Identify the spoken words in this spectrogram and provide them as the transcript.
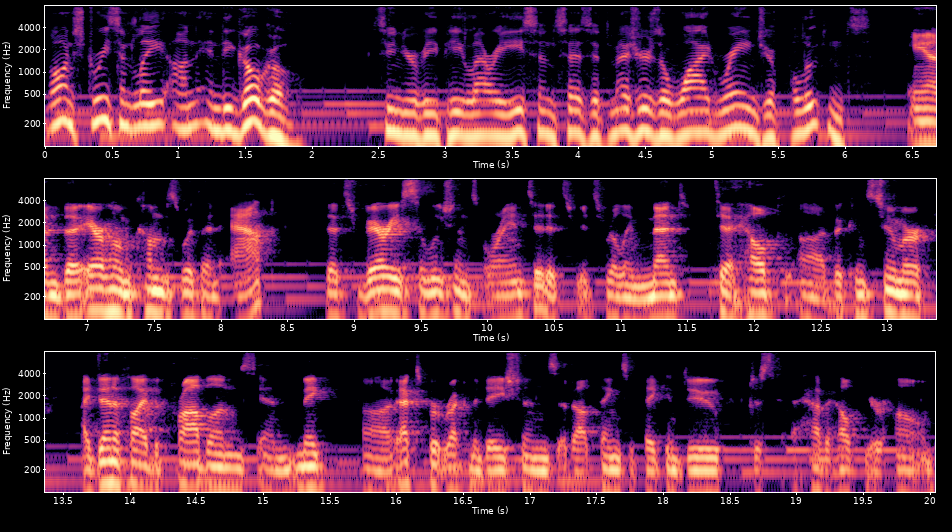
launched recently on Indiegogo. Senior VP Larry Eason says it measures a wide range of pollutants. And the AerHome comes with an app that's very solutions oriented. It's, it's really meant to help uh, the consumer identify the problems and make uh, expert recommendations about things that they can do just have a healthier home.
